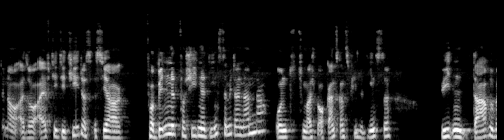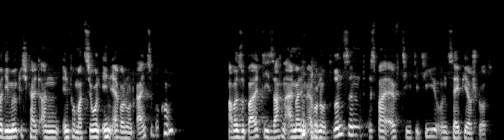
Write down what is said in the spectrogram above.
genau. Also IFTTT, das ist ja verbindet verschiedene Dienste miteinander und zum Beispiel auch ganz, ganz viele Dienste bieten darüber die Möglichkeit an, Informationen in Evernote reinzubekommen. Aber sobald die Sachen einmal im Evernote drin sind, ist bei FTTT und Zapier Schluss.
